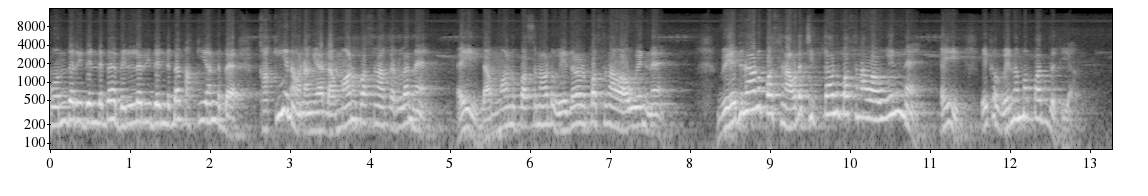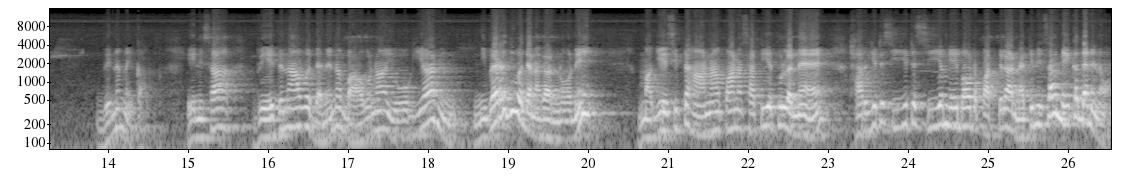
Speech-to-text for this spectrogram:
කොන්ද රිදෙන්න බෑ, බෙල්ල රිදෙන්න බෑ, කකියන්න බෑ. කකියනවා නම් එයා ධම්මානුපස්සනාව කරලා නැහැ. ඇයි? ධම්මානුපස්සනාවට වේදනානුපස්සනාව අහුවෙන්නේ නැහැ. වේදනානුපස්සනාවට චිත්තානුපස්සනාව අහුවෙන්නේ නැහැ. ඇයි? ඒක වෙනම පද්ධතියක්. වෙනම එකක්. ඒ නිසා වේදනාව දැනෙන භාවනා යෝගියා නිවැරදිව දැනගන්න ඕනේ මගේ සිත ආනාපාන සතිය තුල නැහැ. හරියට 100ට 100 මේ බවට පත් වෙලා නැති නිසා මේක දැනෙනවා.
